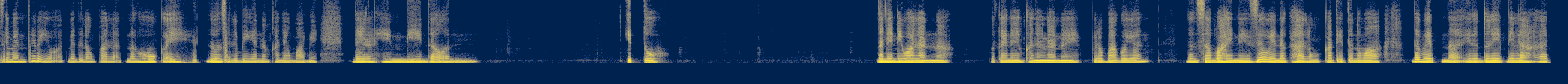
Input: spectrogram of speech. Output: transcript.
sementeryo at may dalang pala at naghukay doon sa libingan ng kanyang mami dahil hindi daw ito naniniwala na patay na yung kanyang nanay. Pero bago yon doon sa bahay ni Zoe, naghalong kat ito ng mga damit na i-donate nila at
